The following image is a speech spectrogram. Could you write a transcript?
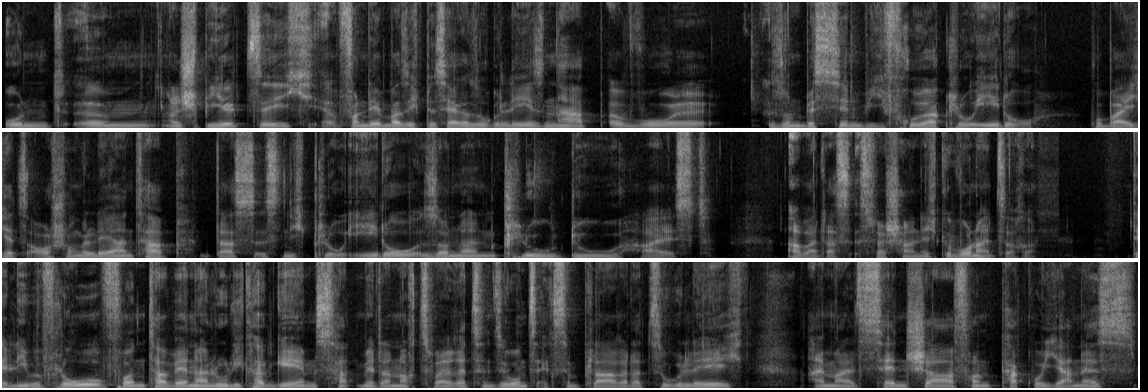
und ähm, spielt sich, von dem, was ich bisher so gelesen habe, wohl so ein bisschen wie früher Cluedo. Wobei ich jetzt auch schon gelernt habe, dass es nicht Cluedo, sondern Cluedo heißt. Aber das ist wahrscheinlich Gewohnheitssache. Der liebe Flo von Taverna Ludica Games hat mir dann noch zwei Rezensionsexemplare dazu gelegt. Einmal Sencha von Paco Jannes.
